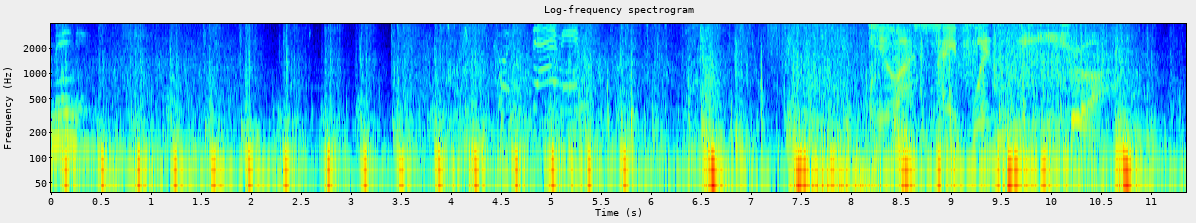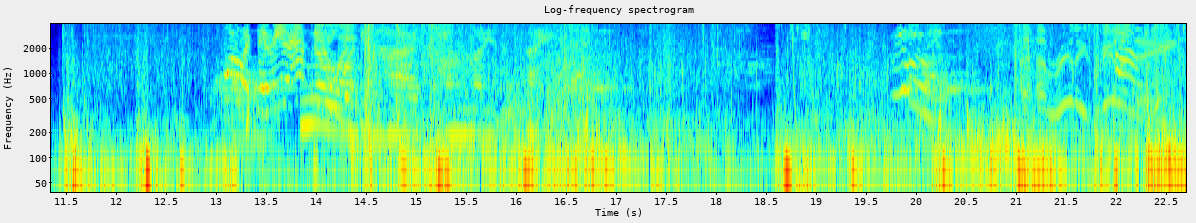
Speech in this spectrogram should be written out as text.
remaining. You are safe with me. Forward barrier activated. No one can hide from my sight. I'm really feeling the heat.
